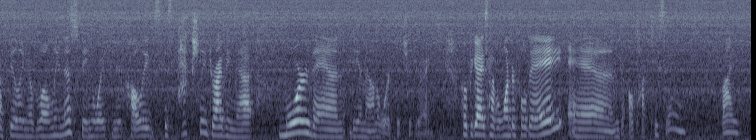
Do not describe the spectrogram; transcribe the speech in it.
a feeling of loneliness, being away from your colleagues is actually driving that more than the amount of work that you're doing. Hope you guys have a wonderful day and I'll talk to you soon. Bye.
